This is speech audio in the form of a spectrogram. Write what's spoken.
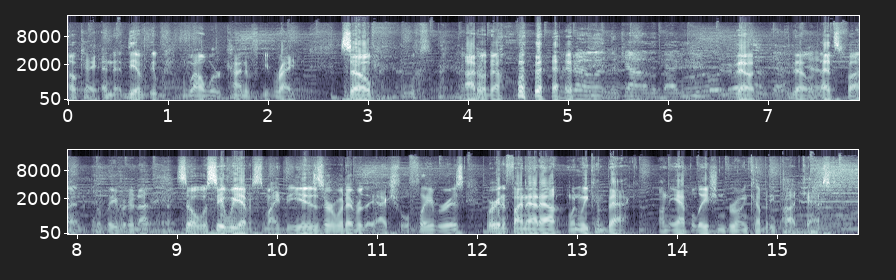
Okay, and the well, we're kind of right. So I don't know. We're kind of letting the cat out of the bag. no, no, that's fine. Believe it or not. So we'll see if we have some ideas or whatever the actual flavor is. We're going to find that out when we come back on the Appalachian Brewing Company podcast.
